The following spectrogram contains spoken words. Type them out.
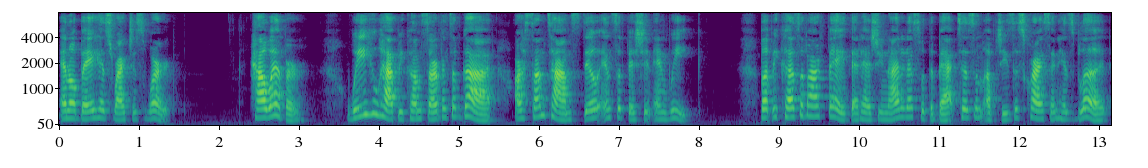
and obey his righteous word. However, we who have become servants of God are sometimes still insufficient and weak. But because of our faith that has united us with the baptism of Jesus Christ and his blood,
